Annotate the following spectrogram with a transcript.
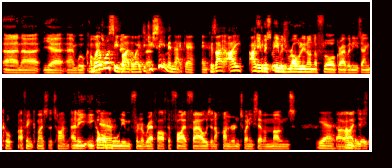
and uh, yeah, and we'll come. Where was he, bit, by the way? Did you see him in that game? Because I, I, I he was really... he was rolling on the floor, grabbing his ankle. I think most of the time, and he, he got yeah. a warning from the ref after five fouls and 127 moans. Yeah, so I just,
